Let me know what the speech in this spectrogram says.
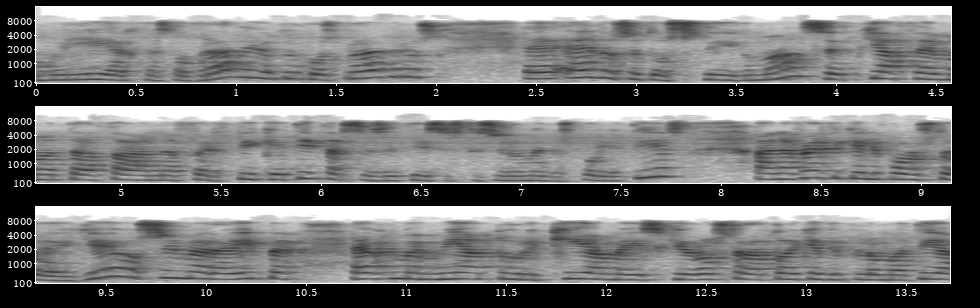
ομιλία χθες το βράδυ, ο Τούρκος πρόεδρος ε, έδωσε το στίγμα σε ποια θέματα θα αναφερθεί και τι θα συζητήσει στις Ηνωμένες Πολιτείες. Αναφέρθηκε λοιπόν στο Αιγαίο. Σήμερα είπε έχουμε μια Τουρκία με ισχυρό στρατό και διπλωματία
